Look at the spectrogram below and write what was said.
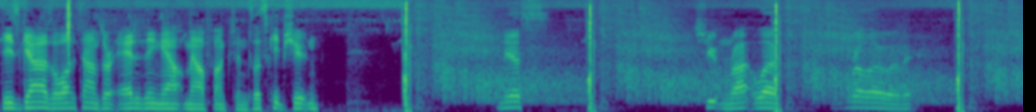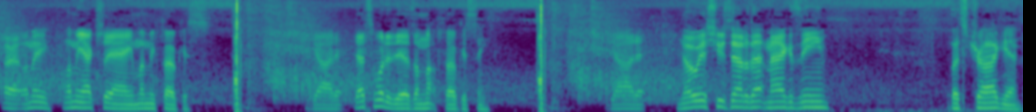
these guys a lot of times are editing out malfunctions. Let's keep shooting. Miss. Shooting right low. Real low of it. All right, let me let me actually aim. Let me focus. Got it. That's what it is. I'm not focusing. Got it. No issues out of that magazine. Let's try again.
